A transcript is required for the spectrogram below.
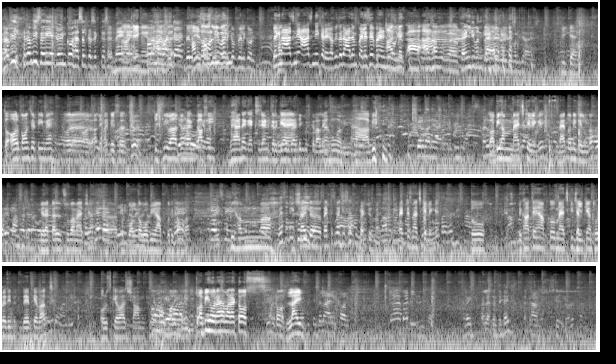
रवि रवि सर ही है जो इनको हैसल कर सकते हैं सर नहीं हाँ, नहीं हाँ, guy. बिल्कुल. बिल्कुल बिल्कुल। लेकिन आज नहीं आज नहीं करेगा बिकॉज़ आज हम पहले से फ्रेंडली आज हो गए। आज हम फ्रेंडली बन आए ठीक है। तो और कौन सी टीम है? और राकेश सर पिछली बार जो है काफ़ी भयानक एक्सीडेंट करके आए हैं। बैटिंग कुछ करा लेंगे। हूँ अभी। हाँ अभी। तो अभी हम मैच खेलेंगे। मैं तो नहीं खेलूँगा। मेरा कल सुबह मैच है फुटबॉल का वो भी मैं आपको दिखाऊँगा। अभी हम शायद practice match practice match practice match खेलेंगे। तो दिखाते हैं आपको मैच की झलकियाँ थोड़े दिन देर के बाद। और उसके बाद शाम को। तो अभी हो रहा है हमारा टॉस लाइव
